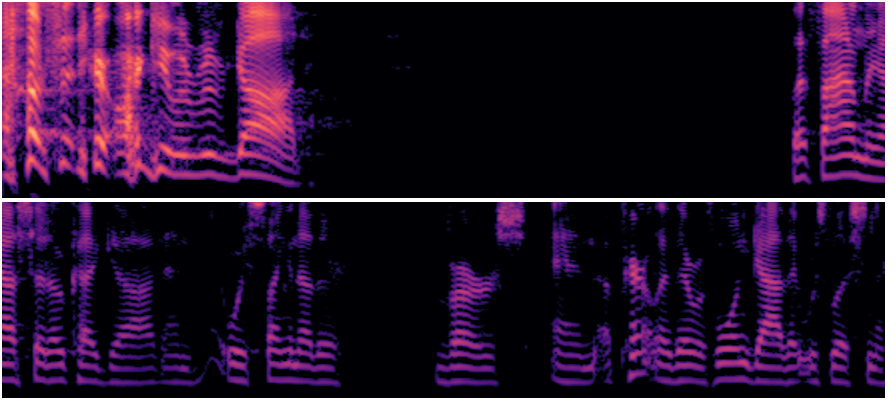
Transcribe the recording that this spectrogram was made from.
And I'm sitting here arguing with God. But finally, I said, okay, God. And we sang another verse. And apparently, there was one guy that was listening.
